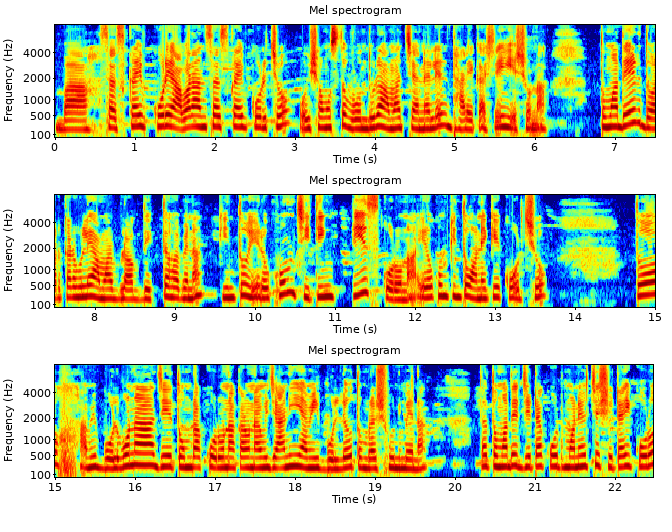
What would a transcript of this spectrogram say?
বা সাবস্ক্রাইব করে আবার আনসাবস্ক্রাইব করছ, ওই সমস্ত বন্ধুরা আমার চ্যানেলের ধারে কাছেই এসো না। তোমাদের দরকার হলে আমার ব্লগ দেখতে হবে না, কিন্তু এরকম চিটিং প্লিজ করো না, এরকম কিন্তু অনেকে করছ। তো আমি বলব না যে তোমরা করো না, কারণ আমি জানি, আমি বললেও তোমরা শুনবে না। তা তোমাদের যেটা কোড মনে হচ্ছে সেটাই করো,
